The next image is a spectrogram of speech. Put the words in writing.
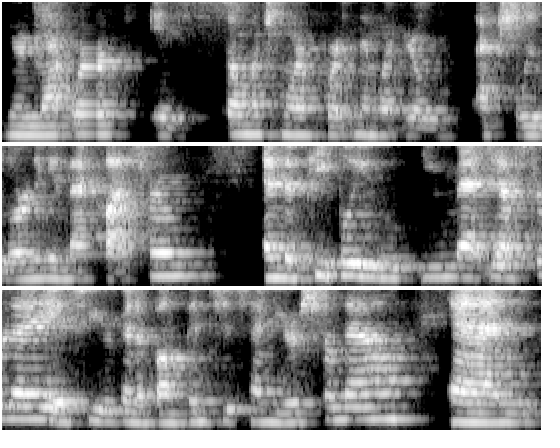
your network is so much more important than what you're actually learning in that classroom. And the people you you met yesterday is who you're going to bump into 10 years from now and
